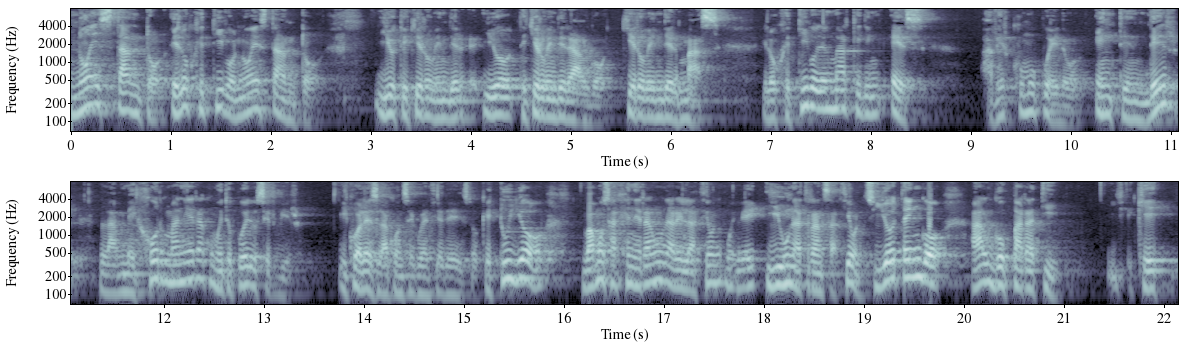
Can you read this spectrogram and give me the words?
No es tanto, el objetivo no es tanto yo te quiero vender, yo te quiero vender algo, quiero vender más. El objetivo del marketing es a ver cómo puedo entender la mejor manera como te puedo servir. ¿Y cuál es la consecuencia de esto? Que tú y yo vamos a generar una relación y una transacción. Si yo tengo algo para ti que,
